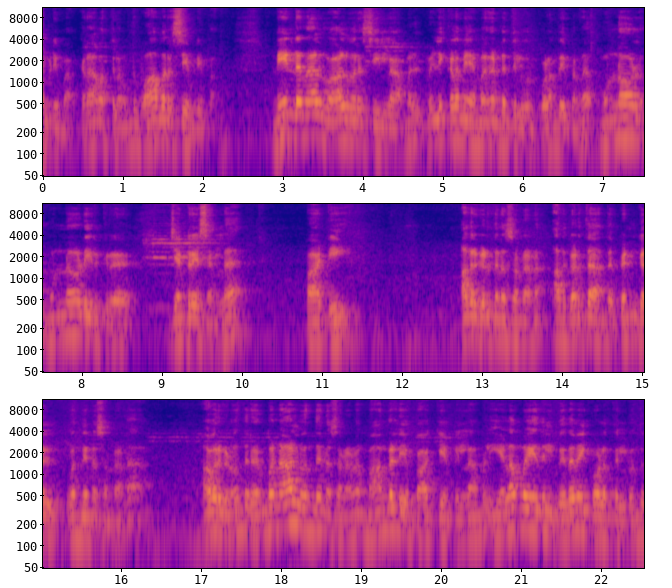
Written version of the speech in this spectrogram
அப்படிம்பாங்க. கிராமத்தில் வந்து வாவரசி அப்படிம்பாங்க. நீண்ட நாள் வாழ்வரசி இல்லாமல் வெள்ளிக்கிழமை யமகண்டத்தில் ஒரு குழந்தை பிறந்தால் முன்னோடு முன்னோடி இருக்கிற ஜென்ரேஷனில் பாட்டி அதற்கடுத்து என்ன சொன்னான்னா அதுக்கடுத்த அந்த பெண்கள் வந்து என்ன சொன்னான்னா அவர்கள் வந்து ரொம்ப நாள் வந்து என்ன சொன்னாங்கன்னா மாங்கல்ய பாக்கியம் இல்லாமல் இளம் வயதில் விதவை கோலத்தில் வந்து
